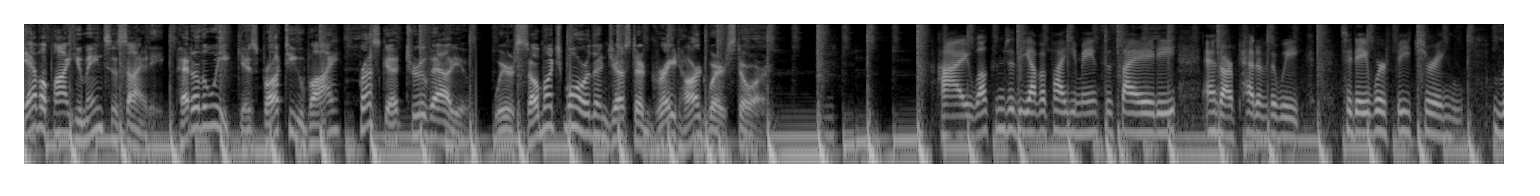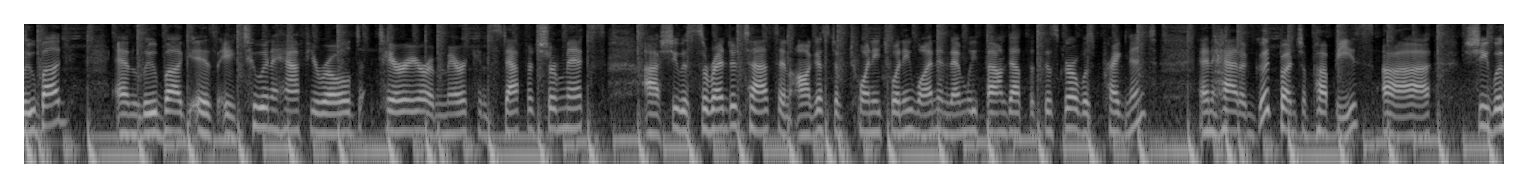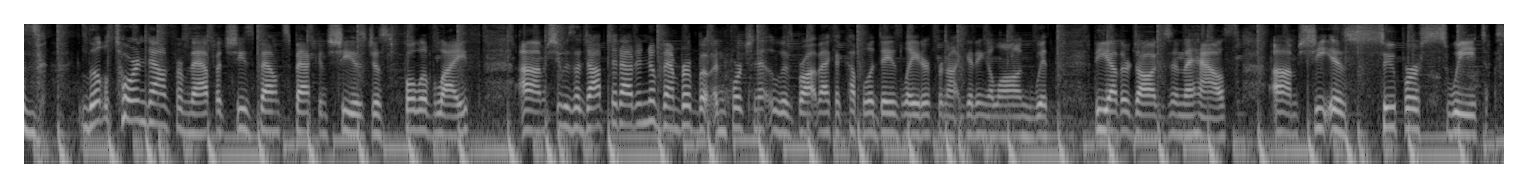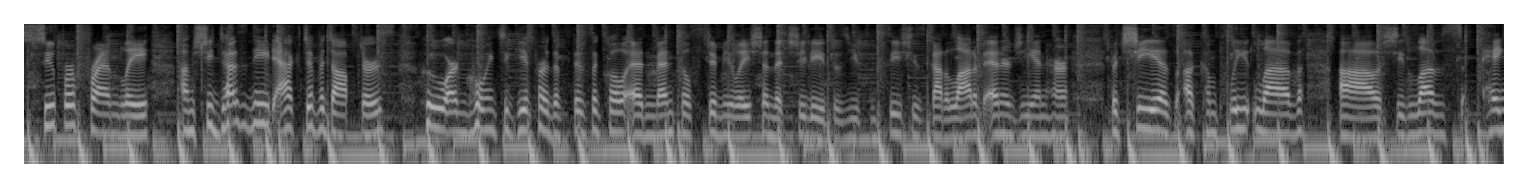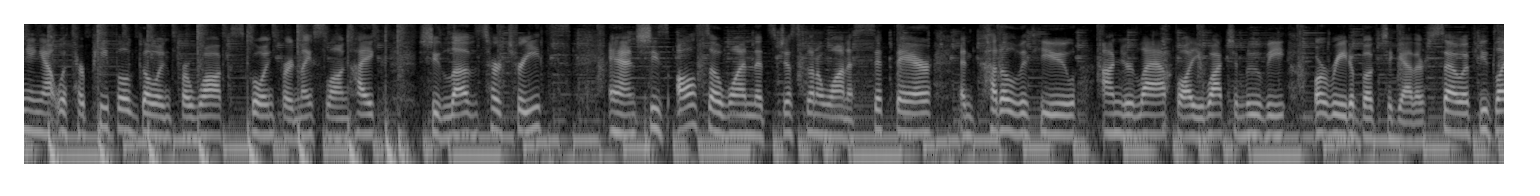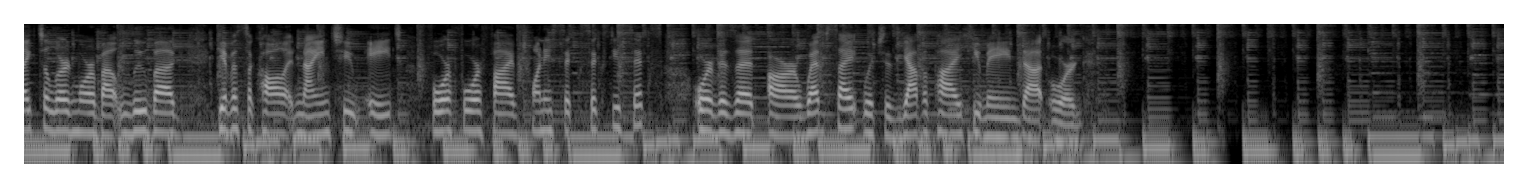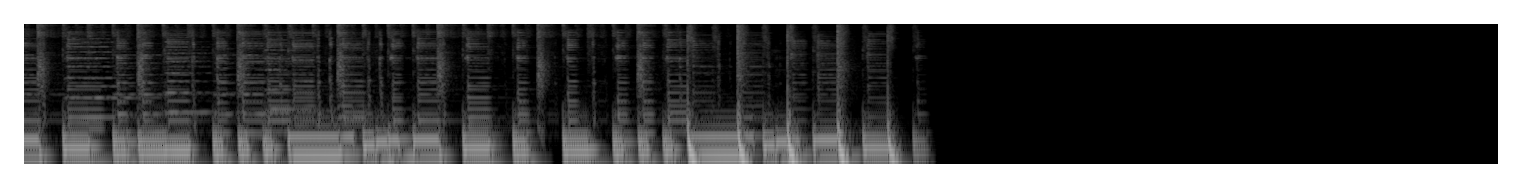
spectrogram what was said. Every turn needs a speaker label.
Speaker 1: Yavapai Humane Society Pet of the Week is brought to you by Prescott True Value. We're so much more than just a great hardware store.
Speaker 2: Hi, welcome to the Yavapai Humane Society and our Pet of the Week. Today we're featuring Lu Bug, and Lu Bug is a two and a half year old Terrier American Staffordshire mix. Uh, she was surrendered to us in August of 2021, and then we found out that this girl was pregnant and had a good bunch of puppies. Uh, she was a little torn down from that, but she's bounced back and she is just full of life. Um, she was adopted out in November, but unfortunately was brought back a couple of days later for not getting along with the other dogs in the house. Um, she is super sweet, super friendly. Um, she does need active adopters who are going to give her the physical and mental stimulation that she needs. As you can see, she's got a lot of energy in her, but she is a complete love. Uh, she loves hanging out with her people, going for walks, going for a nice long hike. She loves her treats. And she's also one that's just gonna wanna sit there and cuddle with you on your lap while you watch a movie or read a book together. So if you'd like to learn more about Lu Bug, give us a call at 928 445 2666 or visit our website, which is yavapaihumane.org.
